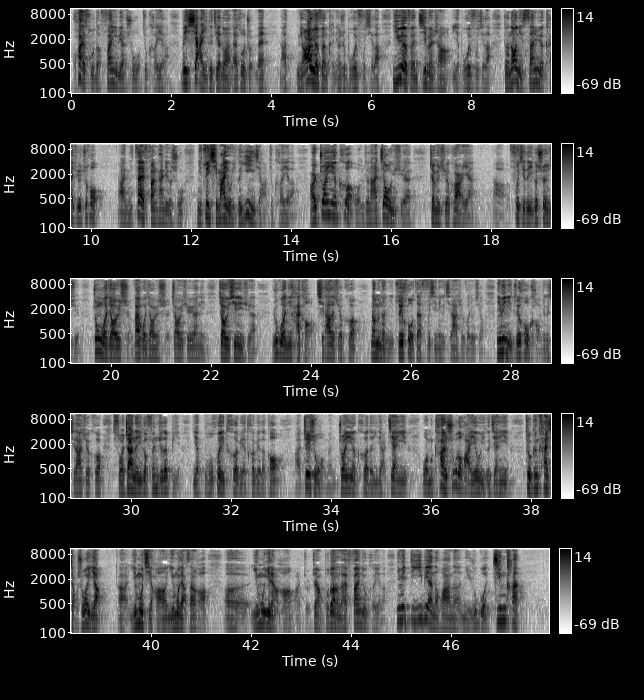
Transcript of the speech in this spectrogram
快速的翻一遍书就可以了，为下一个阶段来做准备。啊，你二月份肯定是不会复习了，一月份基本上也不会复习了。等到你三月开学之后，啊，你再翻看这个书，你最起码有一个印象就可以了。而专业课，我们就拿教育学。这门学科而言，啊，复习的一个顺序：中国教育史、外国教育史、教育学原理、教育心理学。如果你还考其他的学科，那么呢，你最后再复习那个其他学科就行。因为你最后考这个其他学科所占的一个分值的比也不会特别特别的高啊。这是我们专业课的一点建议。我们看书的话也有一个建议，就跟看小说一样啊，一目几行，一目两三行。呃，一目一两行啊，就这样不断的来翻就可以了。因为第一遍的话呢，你如果精看，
